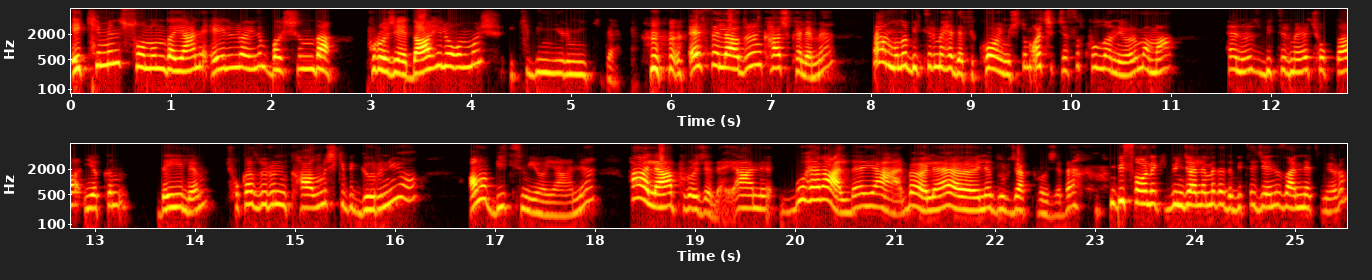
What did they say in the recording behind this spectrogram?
Ekim'in sonunda yani Eylül ayının başında projeye dahil olmuş 2022'de. Estee Lauder'ın kaş kalemi. Ben bunu bitirme hedefi koymuştum. Açıkçası kullanıyorum ama henüz bitirmeye çok da yakın değilim. Çok az ürün kalmış gibi görünüyor ama bitmiyor yani. Hala projede yani bu herhalde yani böyle öyle duracak projede. bir sonraki güncellemede de biteceğini zannetmiyorum.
